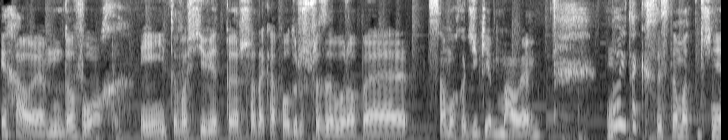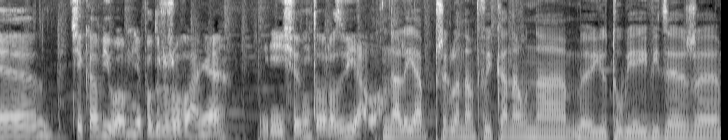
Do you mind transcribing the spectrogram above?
jechałem do Włoch. I to właściwie pierwsza taka podróż przez Europę samochodzikiem małym. No i tak systematycznie ciekawiło mnie podróżowanie i się to rozwijało. No ale ja przeglądam twój kanał na y, YouTubie i widzę, że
